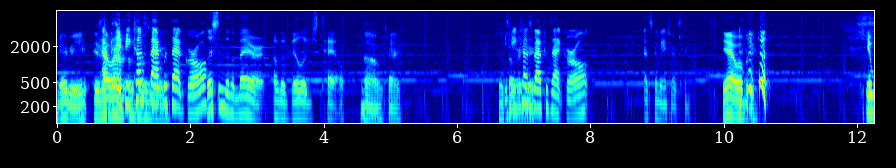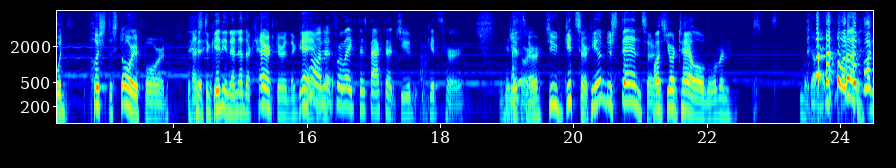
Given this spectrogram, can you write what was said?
Maybe. Is If, that what if I'm he comes supposed back with that girl, Listen to the mayor of the village tale. Oh, okay. That's if he comes here. back with that girl, that's gonna be interesting. Yeah, it will be. It would push the story forward as to getting another character in the game. no, I meant for like the fact that Jude gets her. In his Gets story. her. Jude gets her. He understands her. What's your tale, old woman? Oh my god. what the fuck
